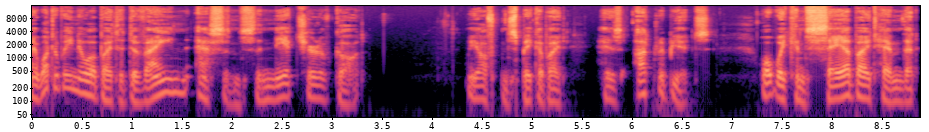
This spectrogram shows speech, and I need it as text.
Now, what do we know about the divine essence, the nature of God? We often speak about his attributes, what we can say about him that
